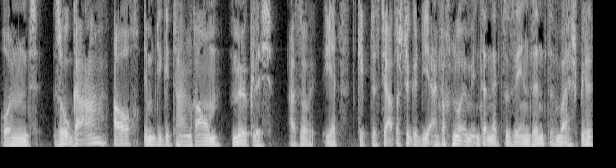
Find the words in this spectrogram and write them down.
Und sogar auch im digitalen Raum möglich. Also jetzt gibt es Theaterstücke, die einfach nur im Internet zu sehen sind, zum Beispiel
